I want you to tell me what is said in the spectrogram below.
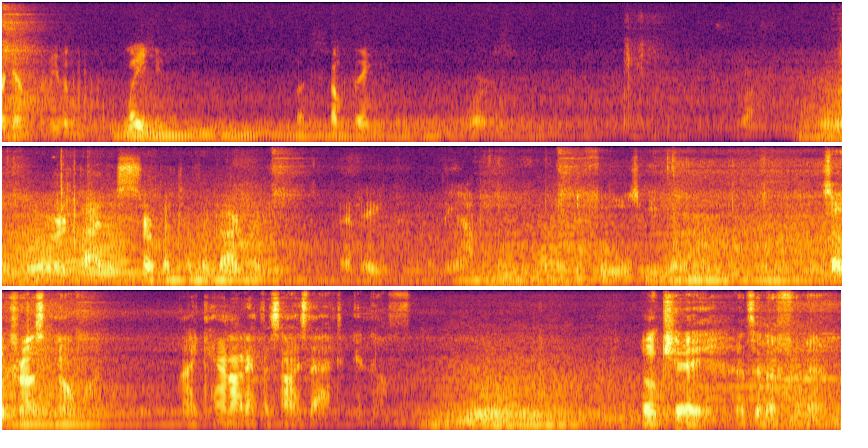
arrogance or even laziness, but something worse. Lured by the serpent of the garden and ate from the apple. The fools we were. So trust no one. I cannot emphasize that enough. Okay, that's enough for now.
